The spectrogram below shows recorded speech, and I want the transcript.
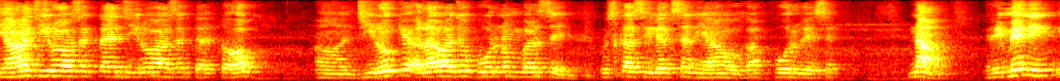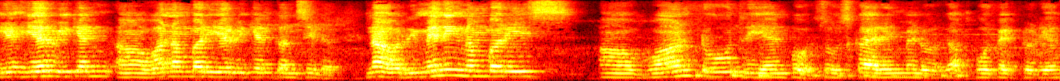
यहाँ ज़ीरो आ सकता है ज़ीरो आ सकता है। तो अब ज़ीरो के अलावा जो फोर नंबर से उसका सिलेक्शन यहाँ होगा, फोर वे से। Now remaining here we can one number here we can consider now remaining number is one two three and four so उसका अरेंजमेंट होगा four factorial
